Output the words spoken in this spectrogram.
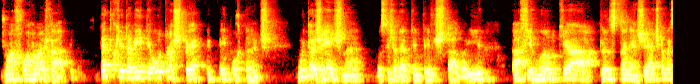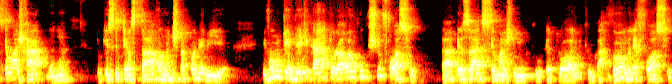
de uma forma mais rápida. Até porque também tem outro aspecto que é importante. Muita gente, né, você já deve ter entrevistado aí, está afirmando que a transição energética vai ser mais rápida, né? do que se pensava antes da pandemia. E vamos entender que gás natural é um combustível fóssil. Tá? Apesar de ser mais limpo que o petróleo, que o carvão, ele é fóssil.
